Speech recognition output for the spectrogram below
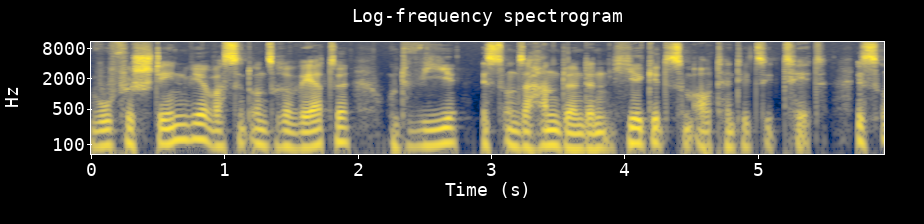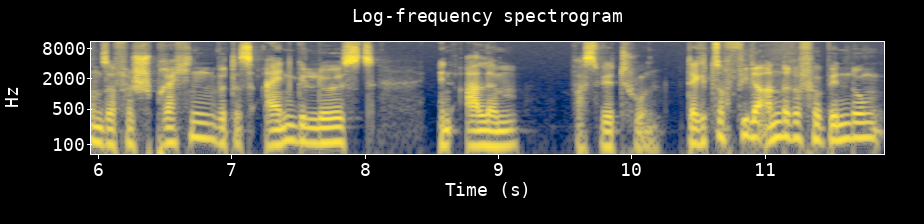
Wofür stehen wir? Was sind unsere Werte? Und wie ist unser Handeln? Denn hier geht es um Authentizität. Ist unser Versprechen, wird es eingelöst in allem, was wir tun? Da gibt es noch viele andere Verbindungen.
